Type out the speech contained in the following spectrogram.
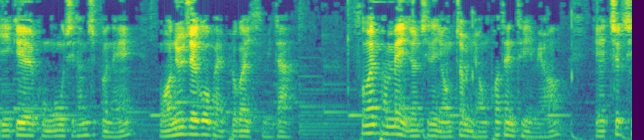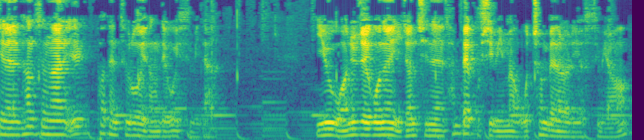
2길 00시 30분에 원유 재고 발표가 있습니다. 소매 판매 이전치는 0.0%이며 예측치는 상승한 1%로 예상되고 있습니다. 이후 원유 재고는 이전치는 392만 5천 배럴이었으며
